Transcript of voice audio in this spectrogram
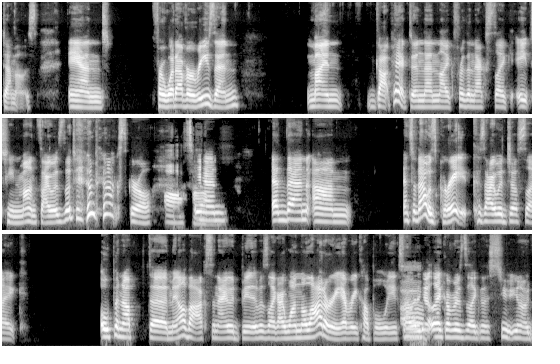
demos. And for whatever reason, mine got picked. And then like for the next like 18 months, I was the Tampax girl. Awesome. And and then um and so that was great because I would just like open up the mailbox and I would be it was like I won the lottery every couple weeks. I would oh. get like a like this you know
